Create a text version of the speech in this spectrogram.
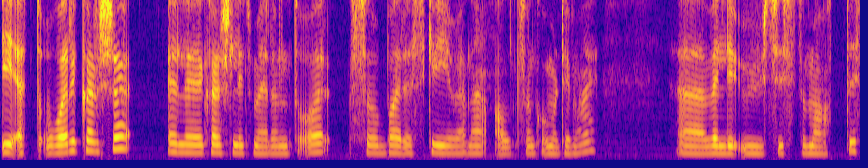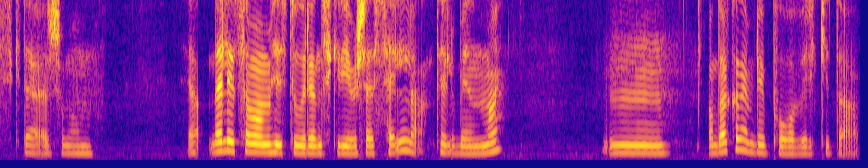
i ett år, kanskje, eller kanskje litt mer enn et år, så bare skriver jeg ned alt som kommer til meg. Eh, veldig usystematisk. Det er som om Ja, det er litt som om historien skriver seg selv, da, til å begynne med. Mm, og da kan jeg bli påvirket av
